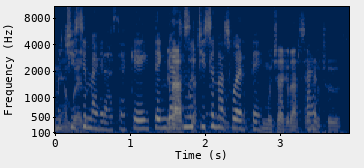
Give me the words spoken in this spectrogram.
mi abuelo. Muchísimas gracias. Que tengas Gracias. muchísima suerte. Muchas gracias, Ah, mucho gusto.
